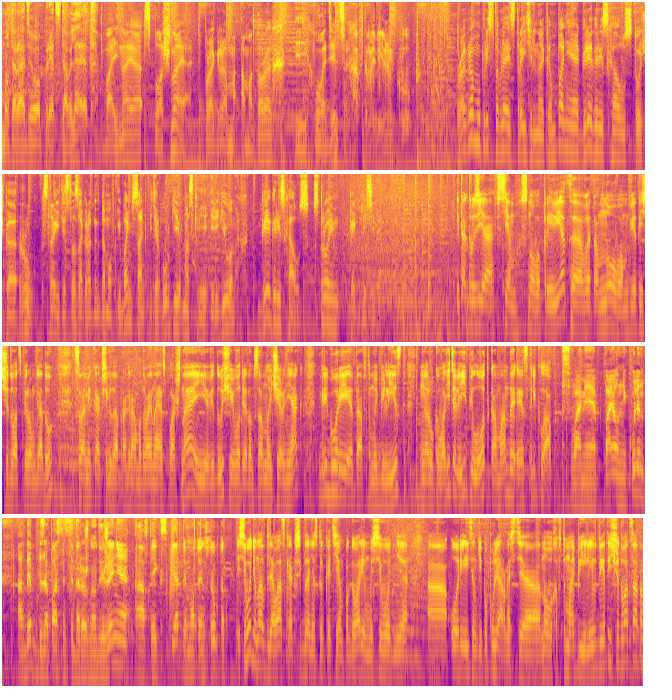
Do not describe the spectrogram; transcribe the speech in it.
Моторадио представляет. «Двойная сплошная» Программа о моторах и их владельцах. Автомобильный клуб. Программу представляет строительная компания gregorishouse.ru Строительство загородных домов и бань в Санкт-Петербурге, Москве и регионах. Gregory's House. Строим как для себя. Итак, друзья, всем снова привет э, в этом новом 2021 году. С вами, как всегда, программа «Двойная сплошная» и ее ведущий. Вот рядом со мной Черняк Григорий, это автомобилист, руководитель и пилот команды S3 Club. С вами Павел Никулин, адепт безопасности дорожного движения, автоэксперт и мотоинструктор. И сегодня у нас для вас, как всегда, несколько тем. Поговорим мы сегодня а, о рейтинге популярности э, новых автомобилей в 2020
